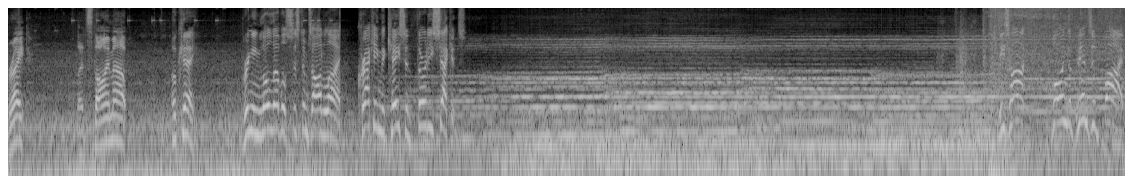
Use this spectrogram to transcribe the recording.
Right. Let's thaw him out. Okay. Bringing low-level systems online. Cracking the case in 30 seconds. He's hot! Blowing the pins in five!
